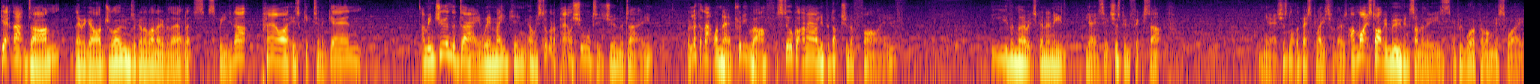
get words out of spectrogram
Get that done. There we go. Our drones are going to run over there. Let's speed it up. Power is kicked in again. I mean, during the day, we're making... Oh, we've still got a power shortage during the day. But look at that one there. Pretty rough. Still got an hourly production of five. Even though it's going to need... Yeah, see, it's just been fixed up. Yeah, it's just not the best place for those. I might start removing some of these if we work along this way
